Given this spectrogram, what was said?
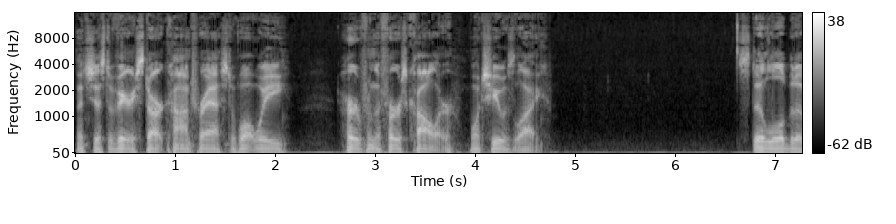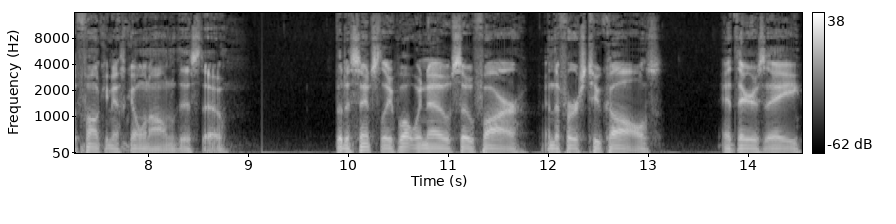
That's just a very stark contrast to what we heard from the first caller, what she was like. Still a little bit of funkiness going on with this, though. But essentially, what we know so far in the first two calls, that there's a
